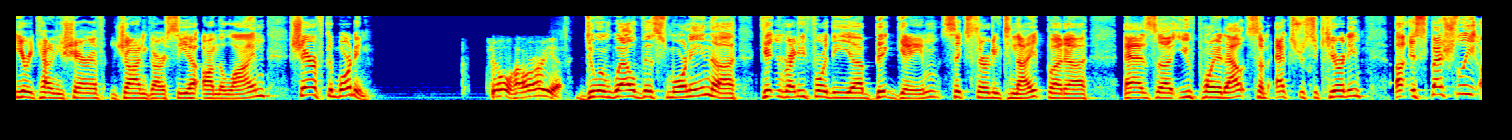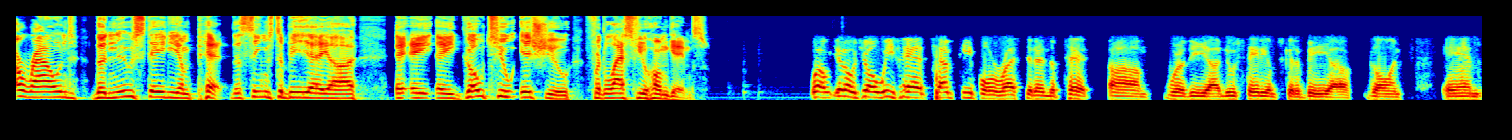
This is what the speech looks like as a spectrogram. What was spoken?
Erie County Sheriff John Garcia on the line. Sheriff, good morning. Joe, how are you? Doing well this morning. Uh, getting ready for the uh, big game, six thirty tonight. But uh, as uh, you've pointed out, some extra security, uh, especially around the new stadium pit. This seems to be a uh, a, a go to issue for the last few home games. Well, you know, Joe, we've had ten people arrested in the pit um, where the new stadium's going to be going and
